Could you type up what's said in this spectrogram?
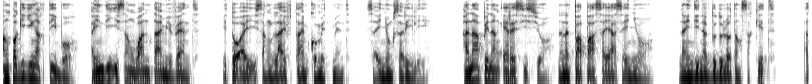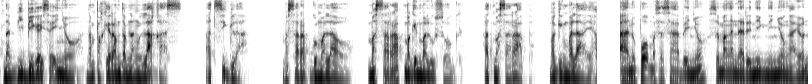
Ang pagiging aktibo ay hindi isang one-time event. Ito ay isang lifetime commitment sa inyong sarili. Hanapin ang eresisyo na nagpapasaya sa inyo na hindi nagdudulot ng sakit at nagbibigay sa inyo ng pakiramdam ng lakas at sigla. Masarap gumalaw, masarap maging malusog, at masarap maging malaya. Ano po masasabi nyo sa mga narinig ninyo ngayon?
